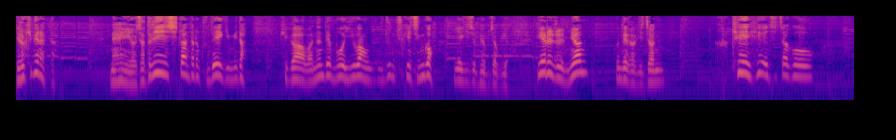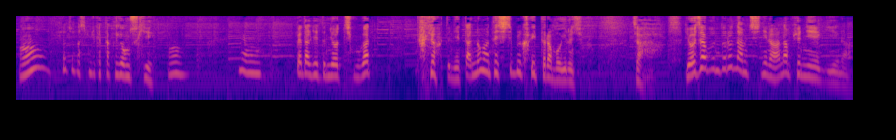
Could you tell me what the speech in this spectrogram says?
이렇게 변했다. 네, 여자들이 싫어한다는 군대 얘기입니다. 비가 왔는데 뭐 이왕 우중충해진 거 얘기 좀 해보자고요. 예를 들면 군대 가기 전 그렇게 헤어지자고 어? 헤어져갔으면 좋겠다 그 영숙이 어? 그냥 빼달리던 여친구가 달려갔더니 딴 놈한테 시집을 가 있더라 뭐 이런 식으로 자 여자분들은 남친이나 남편 얘기나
